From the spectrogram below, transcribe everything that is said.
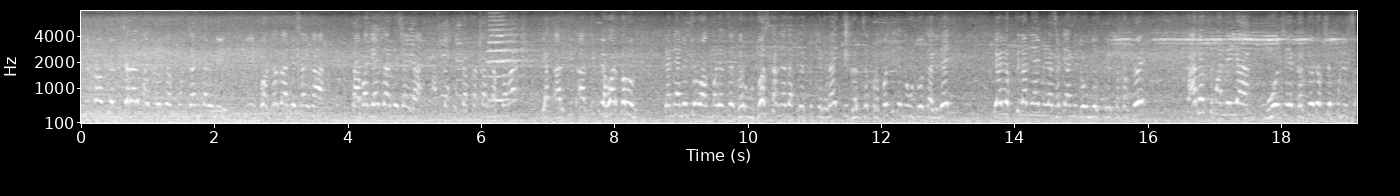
त्या विचारायला पाहिजे होतं. पोलीस अधिकाऱ्यांनी की कोर्टाचा आदेश आहे का? ताबा घ्यायचा आदेश आहे का? आपला कुठला प्रकार नसताना यात आर्थिक आर्थिक व्यवहार करून त्या ज्ञानेश्वर वाघमाऱ्याचं घर उद्ध्वस्त करण्याचा प्रयत्न केलेला आहे. की घरचं प्रपंच त्याचे उद्ध्वस्त झालेले आहे. त्या व्यक्तीला न्याय मिळण्यासाठी आम्ही दोन दिवस प्रयत्न करतोय. कालच मान्य या मोहोळचे कर्तव्यदक्ष पोलीस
